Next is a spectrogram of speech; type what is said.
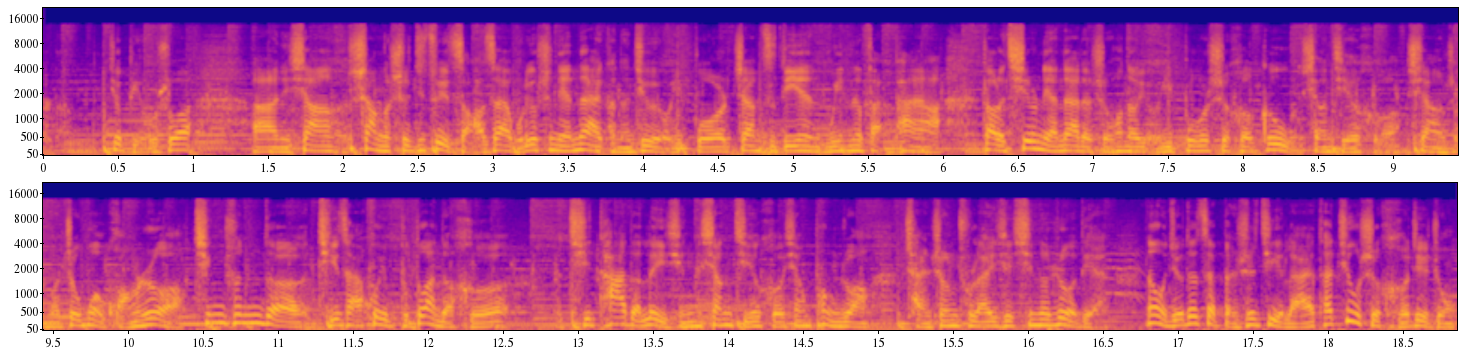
的，就比如说，啊，你像上个世纪最早在五六十年代，可能就有一波詹姆斯迪恩无垠的反叛啊。到了七十年代的时候呢，有一波是和歌舞相结合，像什么周末狂热，青春的题材会不断的和其他的类型相结合、相碰撞，产生出来一些新的热点。那我觉得在本世纪以来，它就是和这种，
